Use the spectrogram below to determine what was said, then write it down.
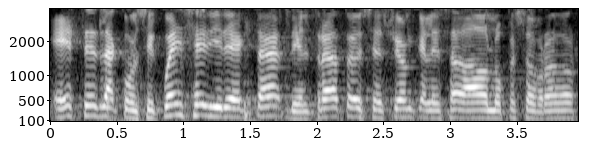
Esta es la consecuencia directa del trato de excepción que les ha dado López Obrador,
